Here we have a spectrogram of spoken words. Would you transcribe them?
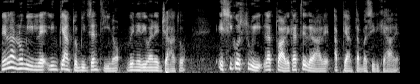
Nell'anno 1000 l'impianto bizantino venne rimaneggiato e si costruì l'attuale cattedrale a pianta basilicale.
